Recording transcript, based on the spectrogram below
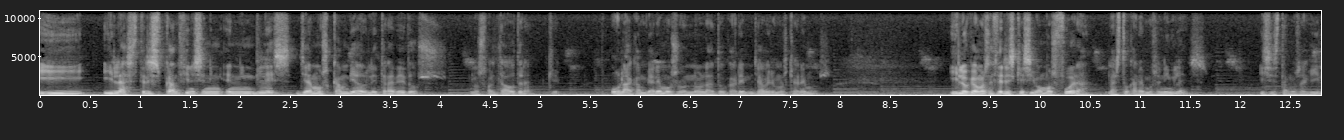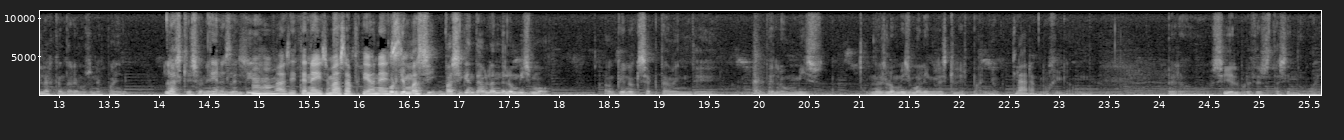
Y, y las tres canciones en, en inglés ya hemos cambiado letra de dos, nos falta otra, que o la cambiaremos o no la tocaremos, ya veremos qué haremos. Y lo que vamos a hacer es que si vamos fuera, las tocaremos en inglés. Y si estamos aquí, las cantaremos en español. Las que son en Tiene inglés. sentido. Así tenéis más opciones. Porque basi- básicamente hablan de lo mismo, aunque no exactamente de lo mismo. No es lo mismo el inglés que el español. Claro. Lógicamente. Pero sí, el proceso está siendo guay.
